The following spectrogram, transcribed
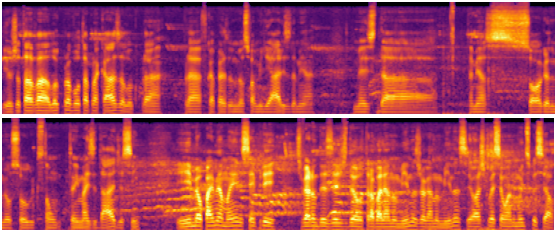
e eu já estava louco para voltar para casa, louco para ficar perto dos meus familiares, da minha, da, da minha sogra, do meu sogro, que estão, têm mais idade, assim. E meu pai e minha mãe, eles sempre tiveram o desejo de eu trabalhar no Minas, jogar no Minas. Eu acho que vai ser um ano muito especial.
